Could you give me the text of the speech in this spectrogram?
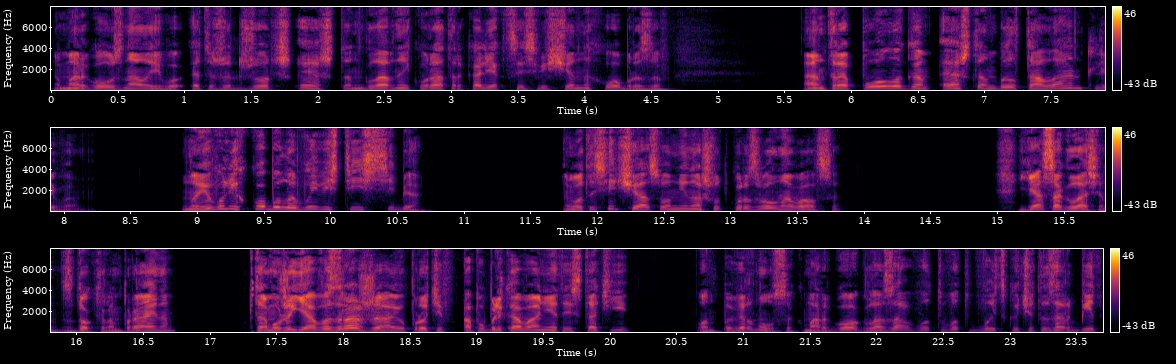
Марго узнала его. Это же Джордж Эштон, главный куратор коллекции священных образов. Антропологом Эштон был талантливым, но его легко было вывести из себя. Вот и сейчас он не на шутку разволновался. «Я согласен с доктором Прайном. К тому же я возражаю против опубликования этой статьи. Он повернулся к Марго, глаза вот-вот выскочат из орбит,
